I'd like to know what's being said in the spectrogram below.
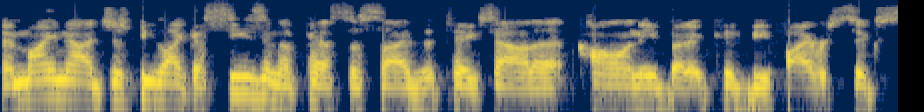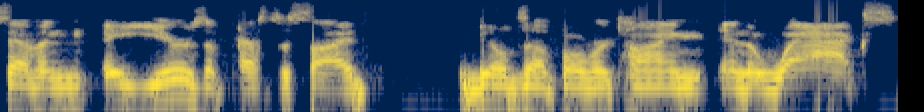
It might not just be like a season of pesticides that takes out a colony, but it could be five or six, seven, eight years of pesticides builds up over time in the wax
